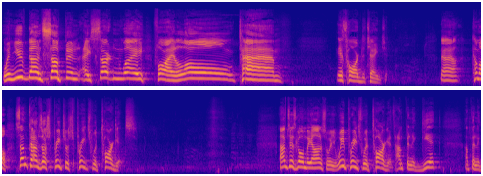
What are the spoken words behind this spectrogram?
When you've done something a certain way for a long time, it's hard to change it. Now, come on. Sometimes us preachers preach with targets. I'm just going to be honest with you. We preach with targets. I'm going to get I'm finna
